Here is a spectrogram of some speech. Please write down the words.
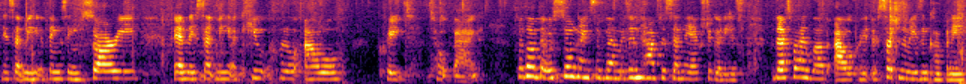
They sent me things saying sorry. And they sent me a cute little owl crate tote bag. So I thought that was so nice of them. I didn't have to send the extra goodies. But that's why I love Owl Crate. They're such an amazing company.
